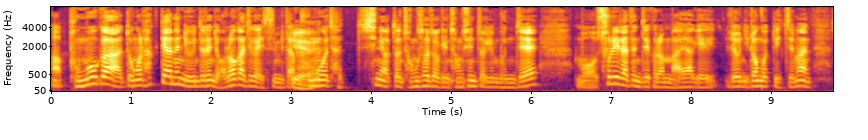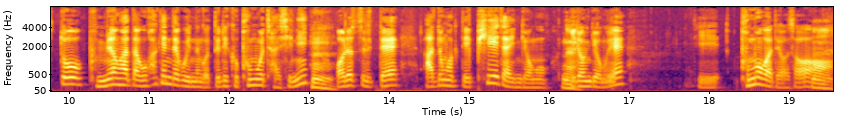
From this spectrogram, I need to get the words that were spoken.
아, 부모가 아동을 학대하는 요인들은 여러 가지가 있습니다. 예. 부모 자신의 어떤 정서적인 정신적인 문제, 뭐 술이라든지 그런 마약의 이런 이런 것도 있지만 또 분명하다고 확인되고 있는 것들이 그 부모 자신이 음. 어렸을 때 아동 학대의 피해자인 경우 네. 이런 경우에 이 부모가 되어서 어.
